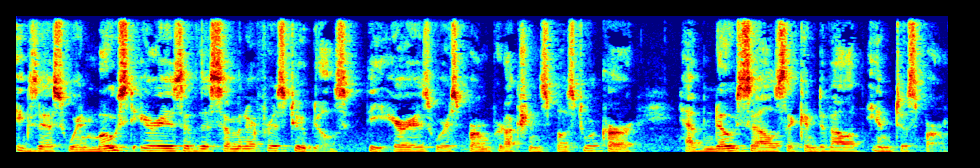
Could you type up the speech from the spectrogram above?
exists when most areas of the seminiferous tubules, the areas where sperm production is supposed to occur, have no cells that can develop into sperm.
